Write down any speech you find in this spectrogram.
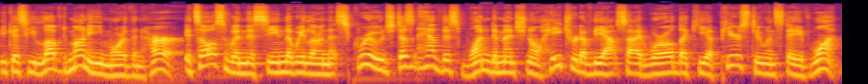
because he loved money more than her. It's also in this scene that we learn that Scrooge doesn't have this one dimensional hatred of the outside world like he appears to in Stave 1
